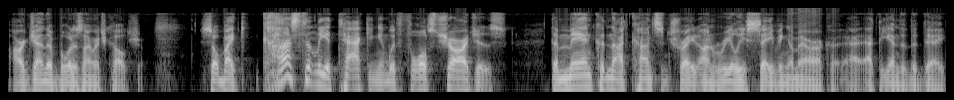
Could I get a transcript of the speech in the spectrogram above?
our agenda borders language culture. So by constantly attacking him with false charges, the man could not concentrate on really saving America at, at the end of the day,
